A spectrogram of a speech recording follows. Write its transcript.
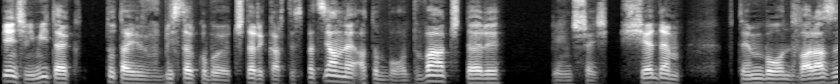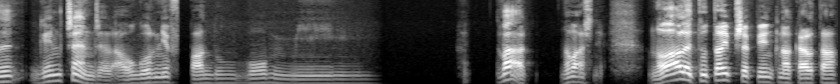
5 limitek. Tutaj w blisterku były 4 karty specjalne, a to było 2, 4, 5, 6, 7. W tym było dwa razy Game Changer, a ogólnie wpadło mi Dwa, no właśnie. No ale tutaj przepiękna karta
